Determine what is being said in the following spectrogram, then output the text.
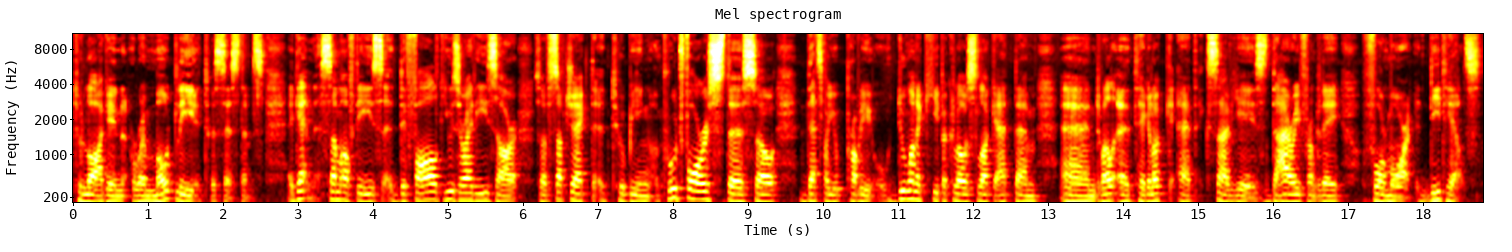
to log in remotely to systems. Again, some of these default user IDs are sort of subject to being brute forced, uh, so that's why you probably do want to keep a close look at them and, well, uh, take a look at Xavier's diary from today for more details.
